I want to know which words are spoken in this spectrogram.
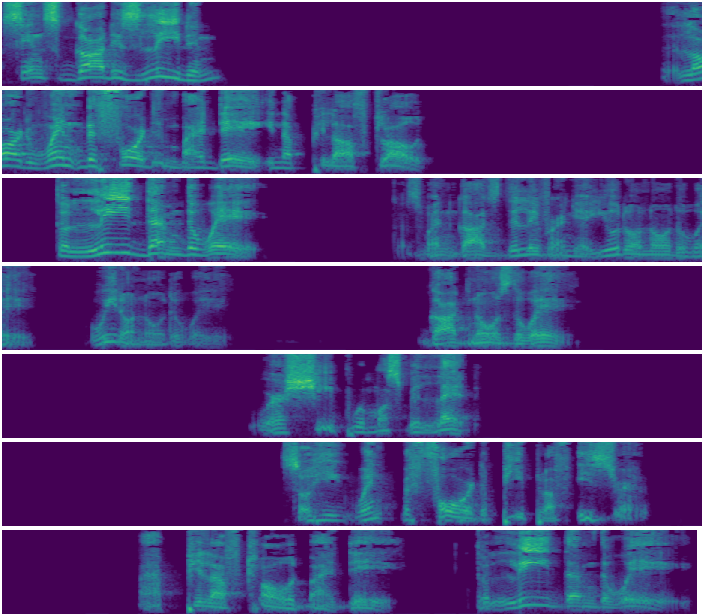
since God is leading, the Lord went before them by day in a pillar of cloud to lead them the way. Because when God's delivering you, you don't know the way. We don't know the way. God knows the way. We're sheep, we must be led. So he went before the people of Israel by a pillar of cloud by day to lead them the way,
